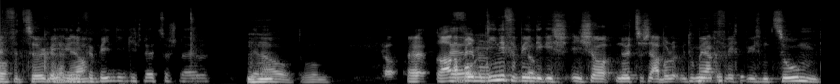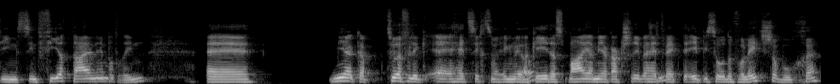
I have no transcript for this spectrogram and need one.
oder? Verzögert, Meine ja. Verbindung ist nicht so schnell. Mhm. Genau, darum. Äh, Raffi, Äh, Aber deine Verbindung ist, ist ja nicht so schnell, aber du merkst vielleicht bei unserem Zoom-Ding sind vier Teilnehmer drin. Äh, mir gab, zufällig äh, hat sich so irgendwie Ja. ergeben, dass Maya mir gerade geschrieben hat wegen der Episode von letzter Woche.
